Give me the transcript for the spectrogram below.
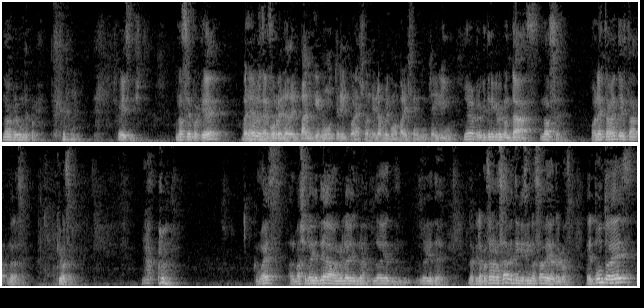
No me preguntes por qué. no sé por qué. Bueno, me ocurre lo del pan que nutre el corazón del hombre como aparece en Teilín. Ya, pero ¿qué tiene que ver con das? No sé. Honestamente, esta no la sé. ¿Qué va a ser? Como es, al Lo que la persona no sabe, tiene que decir no sabe es otra cosa. El punto es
